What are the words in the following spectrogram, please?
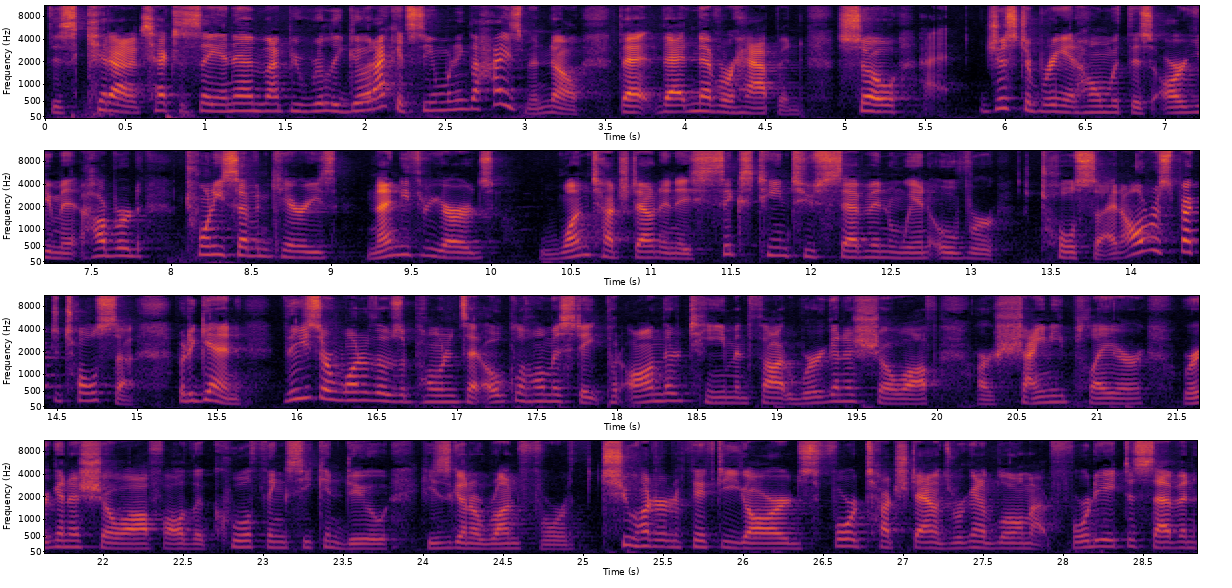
this kid out of Texas A&M might be really good. I could see him winning the Heisman. No, that that never happened. So uh, just to bring it home with this argument, Hubbard 27 carries, 93 yards, one touchdown in a 16 to 7 win over Tulsa. And all respect to Tulsa, but again, these are one of those opponents that Oklahoma State put on their team and thought we're going to show off our shiny player. We're going to show off all the cool things he can do. He's going to run for 250 yards, four touchdowns. We're going to blow him out 48 to 7.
